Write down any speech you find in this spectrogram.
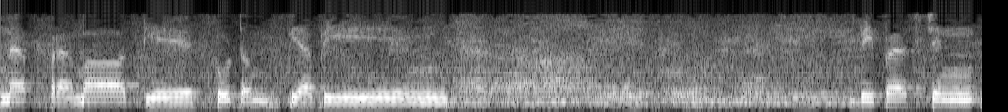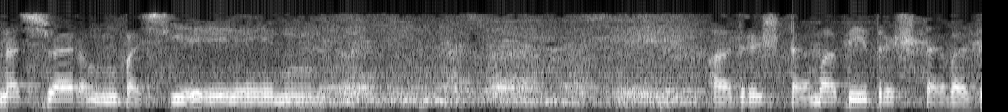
न प्रमाद्येत् कुटुम्ब्यपि विपश्चिन्नश्वरं पश्येन् अदृष्टमपि दृष्टवत्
